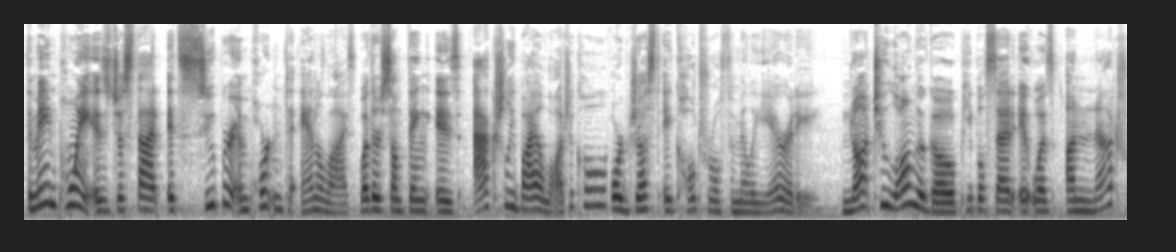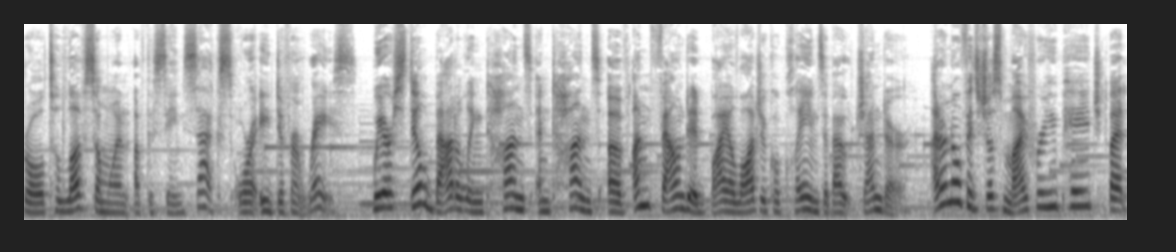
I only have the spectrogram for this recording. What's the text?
The main point is just that it's super important to analyze whether something is actually biological or just a cultural familiarity. Not too long ago, people said it was unnatural to love someone of the same sex or a different race. We are still battling tons and tons of unfounded biological claims about gender. I don't know if it's just my For You page, but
